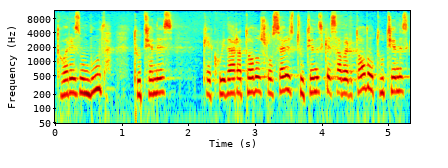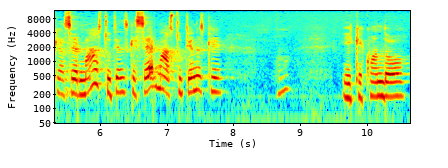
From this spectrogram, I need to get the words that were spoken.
Tú eres un Buda, tú tienes que cuidar a todos los seres, tú tienes que saber todo, tú tienes que hacer más, tú tienes que ser más, tú tienes que... Y que cuando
